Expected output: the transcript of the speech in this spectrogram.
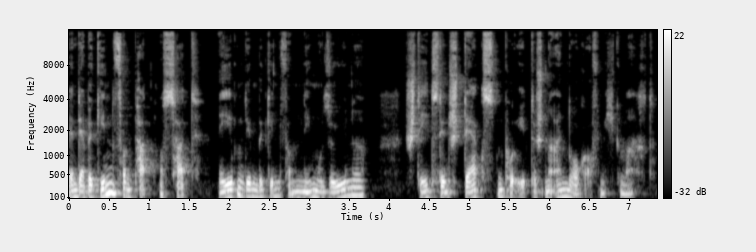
Denn der Beginn von Patmos hat, neben dem Beginn von Mnemosyne, stets den stärksten poetischen Eindruck auf mich gemacht.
